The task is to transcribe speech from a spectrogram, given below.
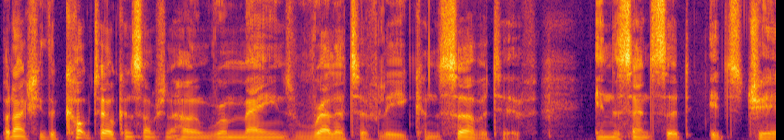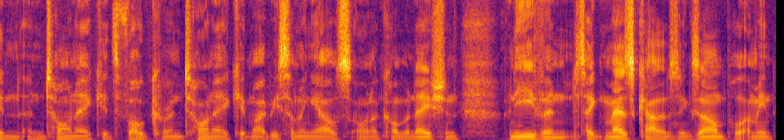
but actually, the cocktail consumption at home remains relatively conservative. In the sense that it's gin and tonic, it's vodka and tonic, it might be something else on a combination. And even take mezcal as an example. I mean,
